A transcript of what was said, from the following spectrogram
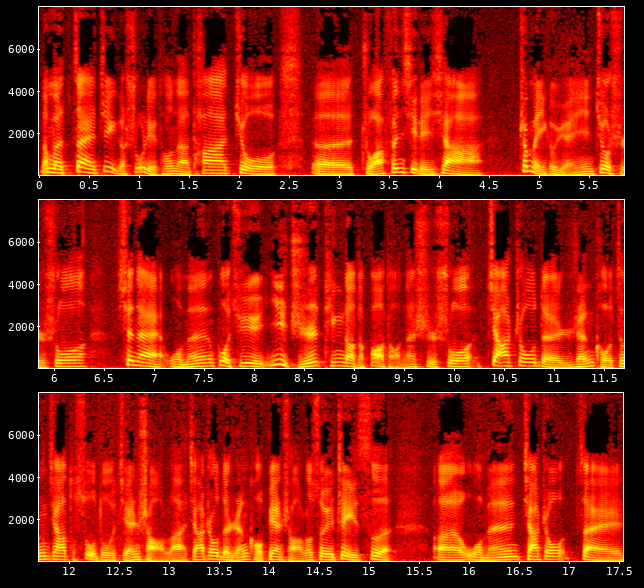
那么在这个书里头呢，他就呃主要分析了一下这么一个原因，就是说。现在我们过去一直听到的报道呢，是说加州的人口增加的速度减少了，加州的人口变少了，所以这一次，呃，我们加州在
